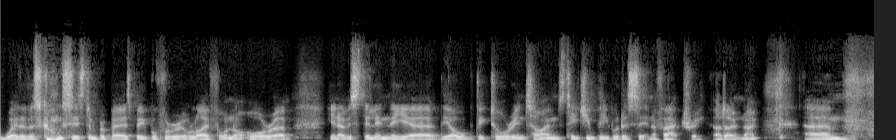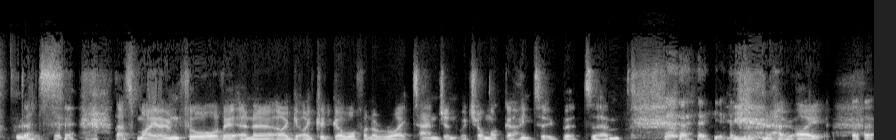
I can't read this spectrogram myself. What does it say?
whether the school system prepares people for real life or not, or uh, you know, is still in the uh, the old Victorian times, teaching people to sit in a factory. I don't know. Um, that's that's my own thought of it, and uh, I, I, could go off on a right tangent, which I'm not going to. But um, you know, I, I,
